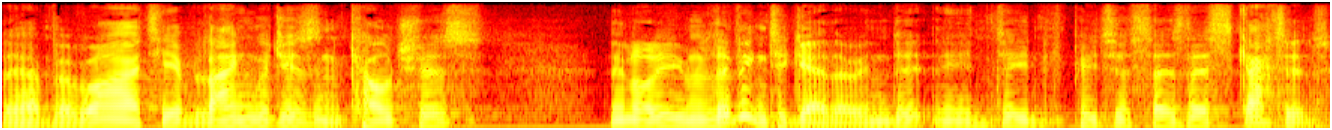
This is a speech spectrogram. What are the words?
They have a variety of languages and cultures. They're not even living together. Indeed, Peter says they're scattered.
